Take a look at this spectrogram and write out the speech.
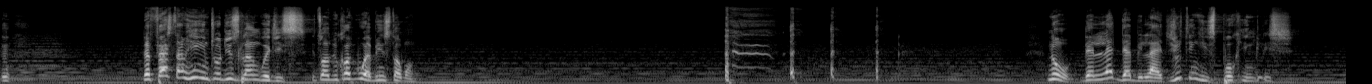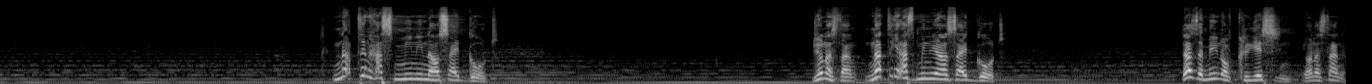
the first time he introduced languages, it was because people were being stubborn. No, they let there be light. You think he spoke English? Nothing has meaning outside God. Do you understand? Nothing has meaning outside God. That's the meaning of creation. You understand?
